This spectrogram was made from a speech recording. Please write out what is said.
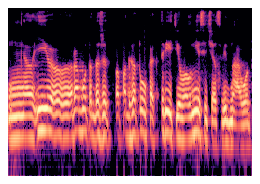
И работа даже подготовка к третьей волне сейчас видна. Вот,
